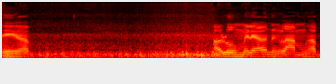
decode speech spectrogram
นี่ครับ เอาลงไปแล้วหนึ่งลำครับ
